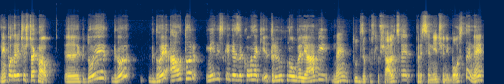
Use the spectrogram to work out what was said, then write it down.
Ne, pa rečeš, čak malo, kdo je. Kdo, Kdo je avtor medijskega zakona, ki je trenutno v veljavi, ne, tudi za poslušalce, presenečeni boste, ne,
